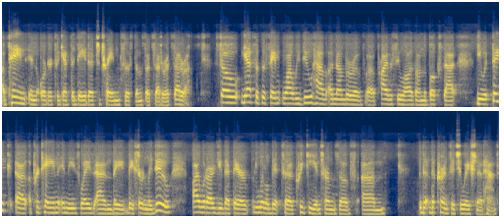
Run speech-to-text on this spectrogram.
obtained in order to get the data to train systems, et cetera, et cetera. So yes, at the same, while we do have a number of uh, privacy laws on the books that you would think uh, pertain in these ways, and they, they certainly do, I would argue that they're a little bit uh, creaky in terms of um, the, the current situation at hand?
